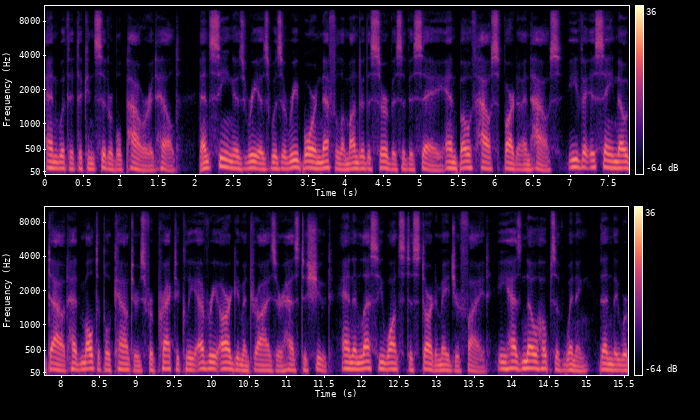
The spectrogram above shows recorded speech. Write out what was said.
and with it the considerable power it held. And seeing as Rias was a reborn Nephilim under the service of Issei and both House Sparda and House Eva Issei no doubt had multiple counters for practically every argument Riser has to shoot and unless he wants to start a major fight, he has no hopes of winning, then they were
